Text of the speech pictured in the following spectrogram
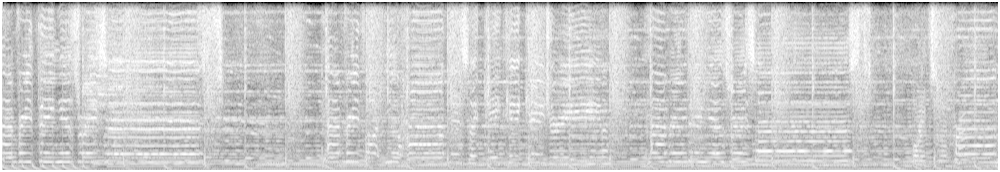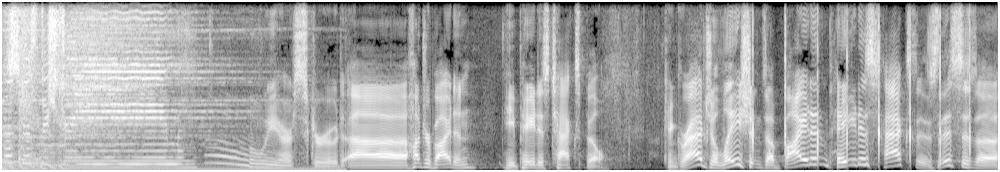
Everything is racist. Every thought you have is a KKK dream. Everything is racist. White supremacist extreme. We are screwed. Uh, Hunter Biden, he paid his tax bill. Congratulations, a Biden paid his taxes. This is a,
